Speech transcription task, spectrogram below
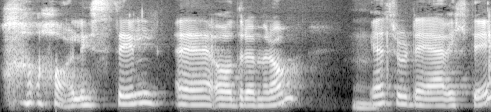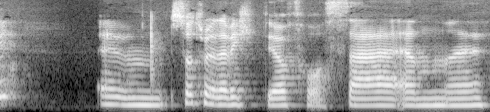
har lyst til eh, og drømmer om. Jeg tror det er viktig. Um, så tror jeg det er viktig å få seg en eh,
